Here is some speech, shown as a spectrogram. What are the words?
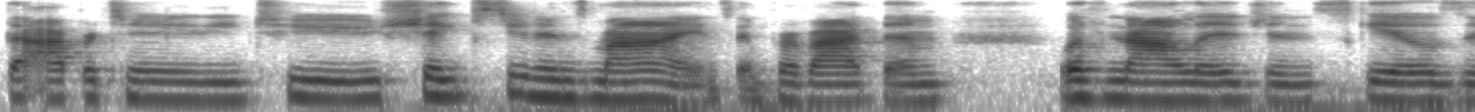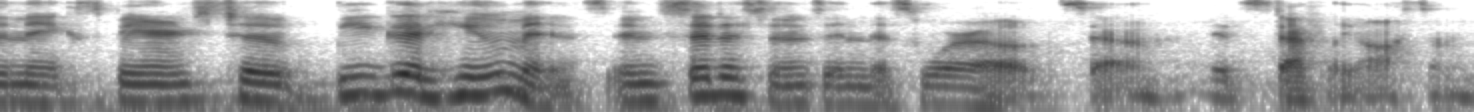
the opportunity to shape students' minds and provide them with knowledge and skills and the experience to be good humans and citizens in this world. So it's definitely awesome.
